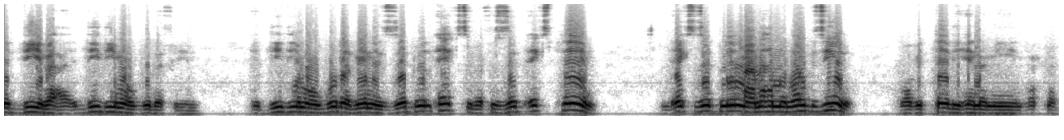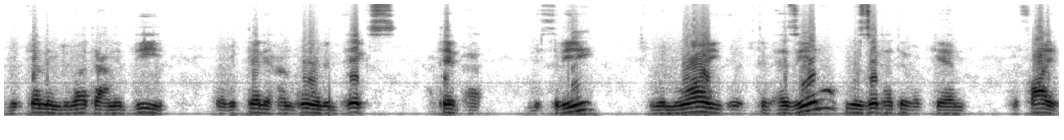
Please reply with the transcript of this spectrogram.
ال D بقى؟ ال D دي موجودة فين؟ ال D دي موجودة بين الزد والاكس يبقى في ال z x plane. ال x z plane معناها إن ال y ب zero. وبالتالي هنا مين؟ إحنا بنتكلم دلوقتي عن ال D وبالتالي هنقول ال x هتبقى ب 3 وال y بتبقى 0 وال z هتبقى بكام؟ ب 5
